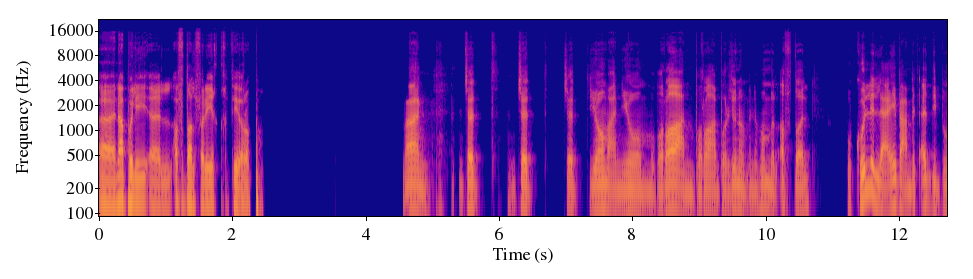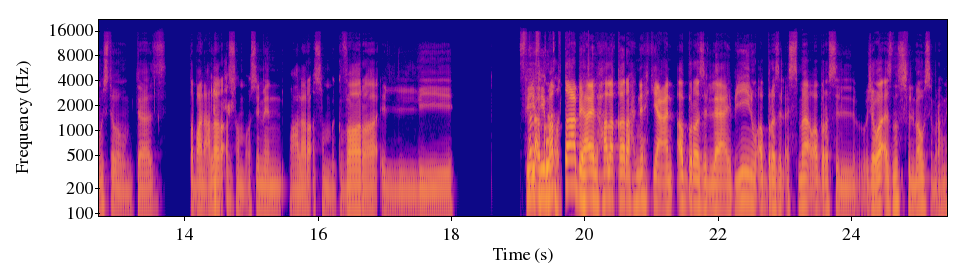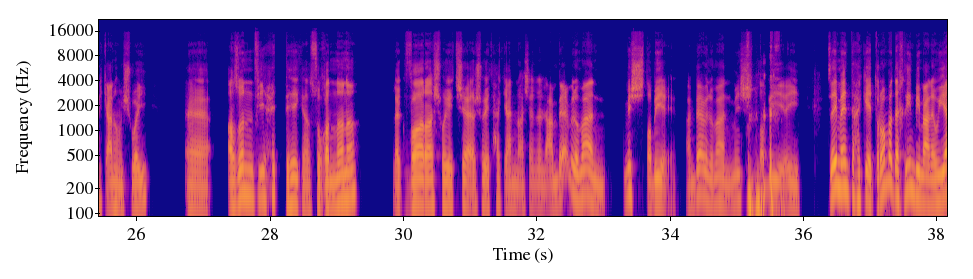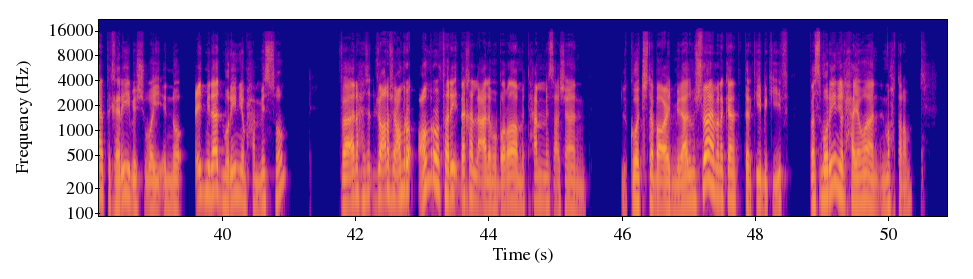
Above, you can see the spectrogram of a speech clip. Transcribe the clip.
نابولي آه الأفضل فريق في أوروبا. مان جد جد جد يوم عن يوم مباراة عن مباراة عم بورجونهم انهم هم الأفضل وكل اللعيبة عم بتأدي بمستوى ممتاز. طبعا على رأسهم اوسيمن وعلى رأسهم كفارا اللي في في مقطع بهاي الحلقة رح نحكي عن أبرز اللاعبين وأبرز الأسماء وأبرز جوائز نصف الموسم رح نحكي عنهم شوي. آه، أظن في حتة هيك صغننة لكفارا شوية شعر شوية حكي عنه عشان اللي عم بيعملوا مان مش طبيعي عم بيعملوا مان مش طبيعي. زي ما انت حكيت روما داخلين بمعنويات غريبة شوي إنه عيد ميلاد مورينيو محمسهم. فأنا حسيت جو عرفش عمره عمره فريق دخل على مباراة متحمس عشان ال coach تبعه عيد ميلاده. مش فاهم أنا كانت التركيبة كيف بس مورينيو الحيوان المحترم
